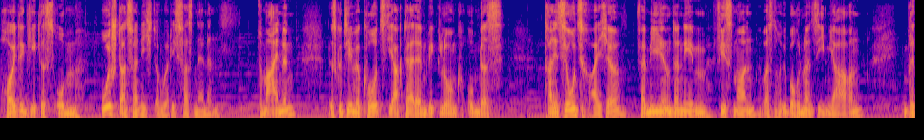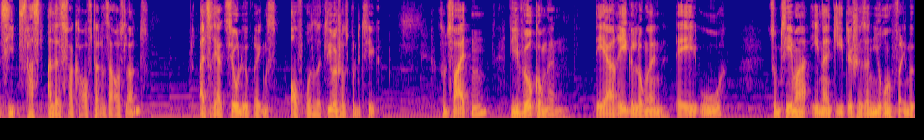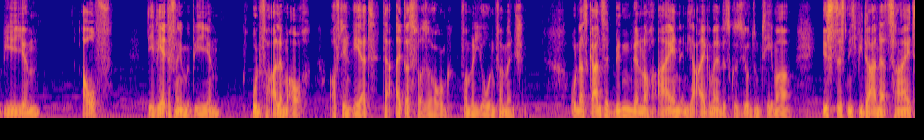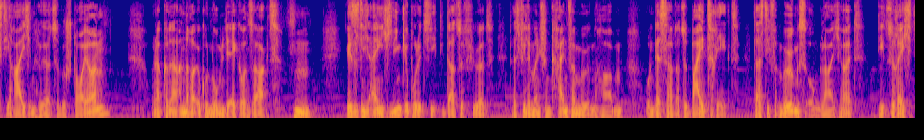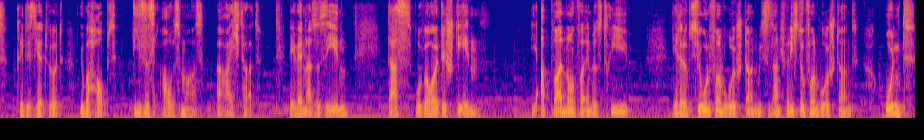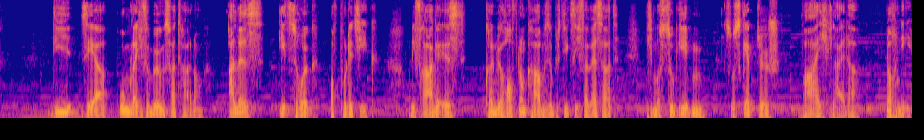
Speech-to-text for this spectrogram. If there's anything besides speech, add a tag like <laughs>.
Heute geht es um Wohlstandsvernichtung, würde ich es fast nennen. Zum einen diskutieren wir kurz die aktuelle Entwicklung um das traditionsreiche Familienunternehmen Fiesmann, was nach über 107 Jahren im Prinzip fast alles verkauft hat ins Ausland. Als Reaktion übrigens auf unsere Klimaschutzpolitik. Zum Zweiten die Wirkungen der Regelungen der EU zum Thema energetische Sanierung von Immobilien auf die Werte von Immobilien und vor allem auch auf den Wert der Altersversorgung von Millionen von Menschen. Und das Ganze binden wir noch ein in die allgemeine Diskussion zum Thema, ist es nicht wieder an der Zeit, die Reichen höher zu besteuern? Und dann kommt ein anderer Ökonom in die Ecke und sagt, hm, ist es nicht eigentlich linke Politik, die dazu führt, dass viele Menschen kein Vermögen haben und deshalb dazu beiträgt, dass die Vermögensungleichheit, die zu Recht kritisiert wird, überhaupt dieses Ausmaß erreicht hat? Wir werden also sehen, das, wo wir heute stehen, die Abwanderung von Industrie, die Reduktion von Wohlstand, um nicht zu sagen die Vernichtung von Wohlstand und die sehr ungleiche Vermögensverteilung, alles geht zurück auf Politik. Und die Frage ist, können wir Hoffnung haben, dass die Politik sich verbessert? Ich muss zugeben, so skeptisch war ich leider noch nie.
